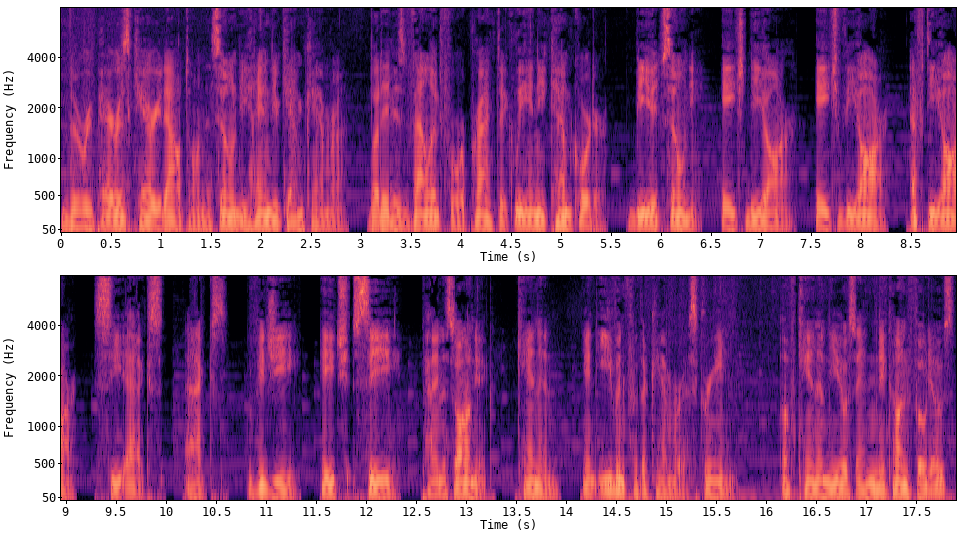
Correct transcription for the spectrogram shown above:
The repair is carried out on the Sony Handycam camera, but it is valid for practically any camcorder, be it Sony, HDR, HVR, FDR, CX, AX, VG, HC, Panasonic, Canon, and even for the camera screen of Canon EOS and Nikon photos?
